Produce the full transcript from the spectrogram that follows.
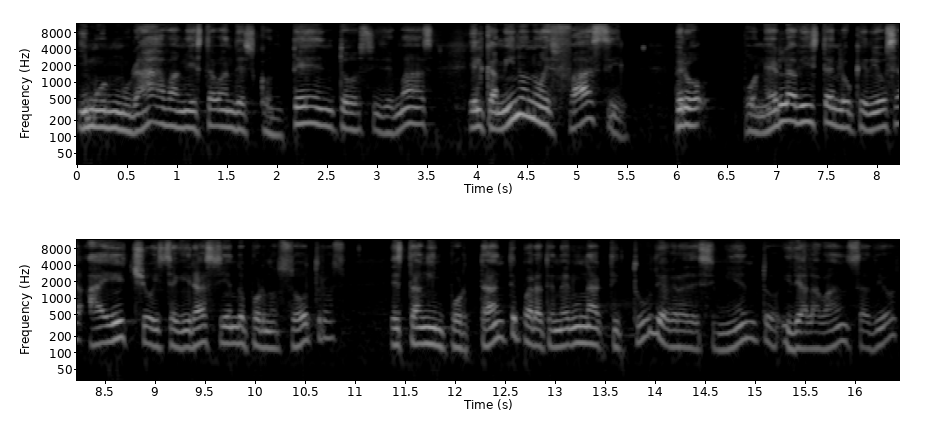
y murmuraban y estaban descontentos y demás. El camino no es fácil, pero poner la vista en lo que Dios ha hecho y seguirá haciendo por nosotros es tan importante para tener una actitud de agradecimiento y de alabanza a Dios.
